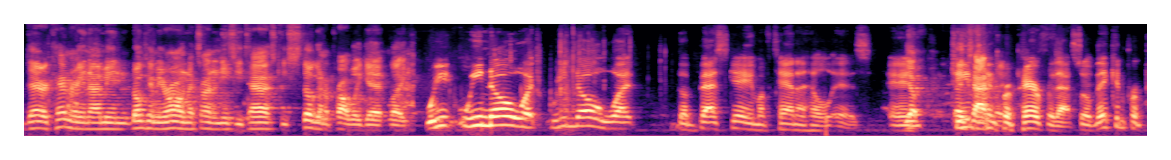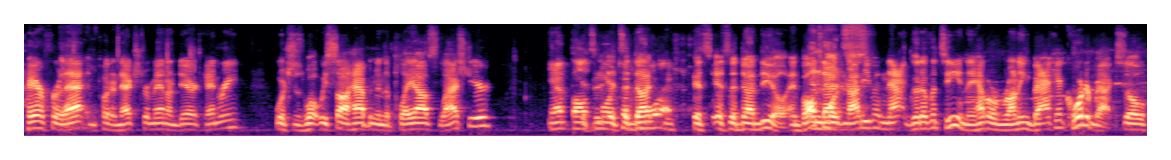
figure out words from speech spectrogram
Derrick Henry, and I mean, don't get me wrong, that's not an easy task. He's still going to probably get like We we know what we know what the best game of Tannehill is, and Yep, teams exactly. can prepare for that. So if they can prepare for that and put an extra man on Derrick Henry, which is what we saw happen in the playoffs last year. Yeah, Baltimore it's a done- away. It's it's a done deal. And Baltimore's that's- not even that good of a team. They have a running back at quarterback. So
